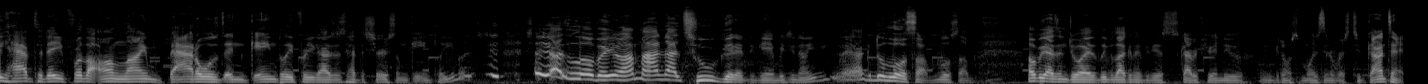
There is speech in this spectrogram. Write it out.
We have today for the online battles and gameplay for you guys. Just had to share some gameplay, you know, show you guys a little bit. You know, I'm not, I'm not too good at the game, but you know, I can do a little something, a little something. Hope you guys enjoyed. Leave a like on the video, subscribe if you're new, and get on some more Xenoverse 2 content.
